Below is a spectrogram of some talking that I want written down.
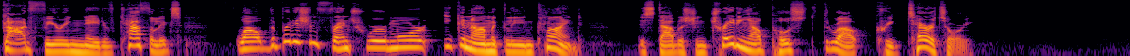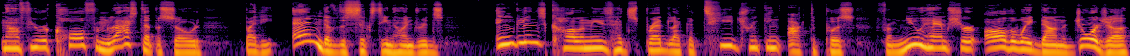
God fearing native Catholics, while the British and French were more economically inclined, establishing trading outposts throughout Creek territory. Now, if you recall from last episode, by the end of the 1600s, England's colonies had spread like a tea drinking octopus from New Hampshire all the way down to Georgia,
